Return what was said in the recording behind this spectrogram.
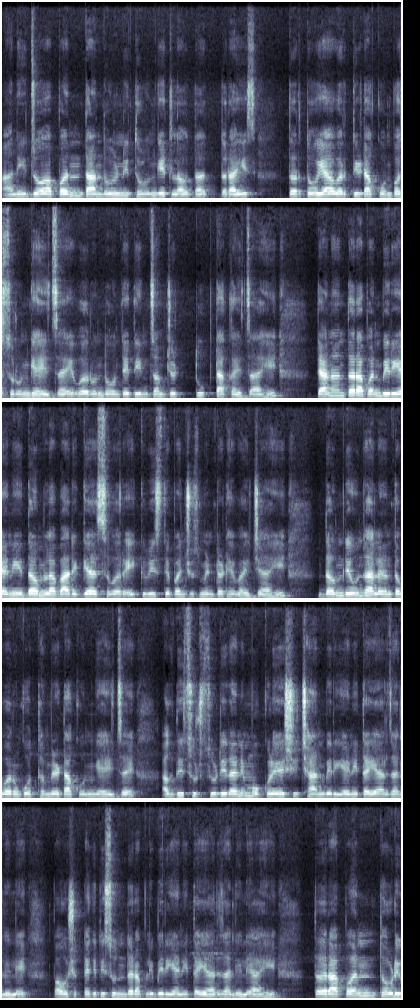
आणि जो आपण तांदूळ निथळून घेतला होता राईस तर तो यावरती टाकून पसरून घ्यायचा आहे. वरून दोन ते तीन चमचे तूप टाकायचं आहे. त्यानंतर आपण बिर्याणी दमला बारीक गॅसवर एकवीस ते पंचवीस मिनटं ठेवायची आहे. दम देऊन झाल्यानंतर वरून कोथिंबीर टाकून घ्यायचं आहे. अगदी सुटसुटीत आणि मोकळी अशी छान बिर्याणी तयार झालेली आहे. पाहू शकता किती सुंदर आपली बिर्याणी तयार झालेली आहे. तर आपण थोडी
